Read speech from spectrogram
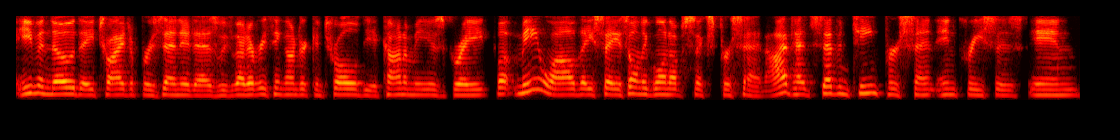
Even though they try to present it as we've got everything under control, the economy is great. But meanwhile, they say it's only going up 6%. I've had 17% increases in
